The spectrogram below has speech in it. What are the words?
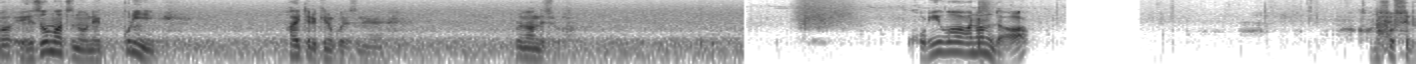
れはエゾマツの根っこに生えてるキノコですね。これなんでしょう？これはなんだ？乾燥してる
